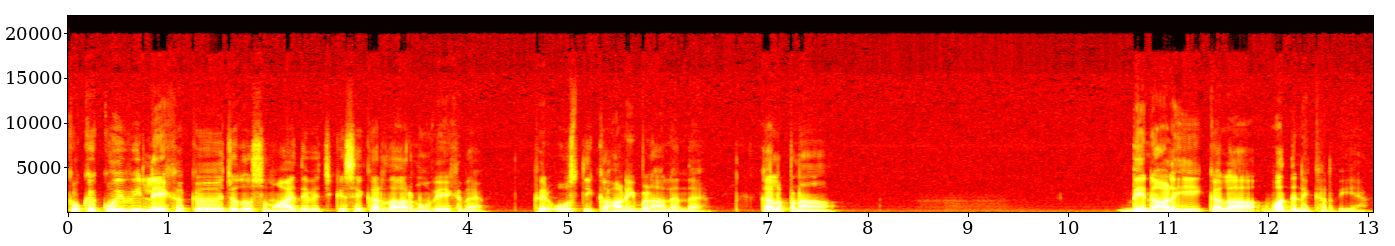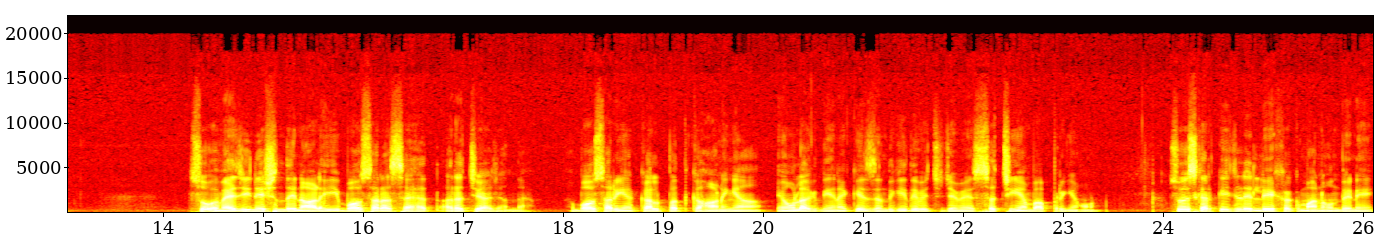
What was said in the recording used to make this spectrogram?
ਕਿਉਂਕਿ ਕੋਈ ਵੀ ਲੇਖਕ ਜਦੋਂ ਸਮਾਜ ਦੇ ਵਿੱਚ ਕਿਸੇ ਕਿਰਦਾਰ ਨੂੰ ਵੇਖਦਾ ਹੈ, ਫਿਰ ਉਸ ਦੀ ਕਹਾਣੀ ਬਣਾ ਲੈਂਦਾ ਹੈ। ਕਲਪਨਾ ਦੇ ਨਾਲ ਹੀ ਕਲਾ ਵੱਧ ਨਿਖਰਦੀ ਹੈ। ਸੋ ਇਮੇਜਿਨੇਸ਼ਨ ਦੇ ਨਾਲ ਹੀ ਬਹੁਤ ਸਾਰਾ ਸਾਹਿਤ ਰਚਿਆ ਜਾਂਦਾ ਹੈ। ਬਹੁਤ ਸਾਰੀਆਂ ਕਲਪਤ ਕਹਾਣੀਆਂ ਇਉਂ ਲੱਗਦੀਆਂ ਨੇ ਕਿ ਜ਼ਿੰਦਗੀ ਦੇ ਵਿੱਚ ਜਿਵੇਂ ਸੱਚੀਆਂ ਵਾਪਰੀਆਂ ਹੋਣ। ਸੋ ਇਸ ਕਰਕੇ ਜਿਹੜੇ ਲੇਖਕ ਮਨ ਹੁੰਦੇ ਨੇ,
